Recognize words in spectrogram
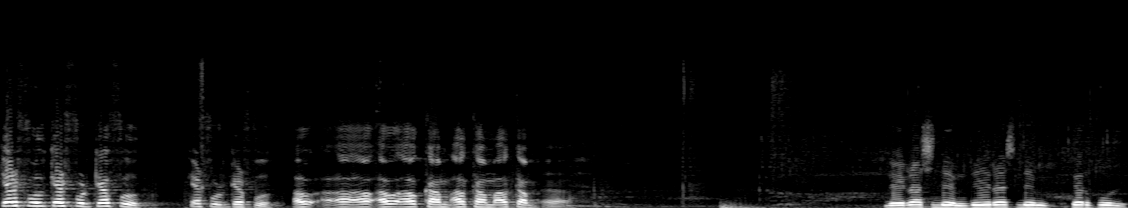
Careful, careful, careful, careful, careful. I'll, I'll, I'll, I'll come, I'll come, I'll come. Uh, They rush them, they rush them. Careful.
